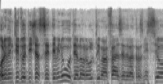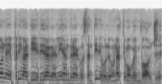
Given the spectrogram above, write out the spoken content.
Ore 22 17 minuti, allora ultima fase della trasmissione, prima di ridare la linea a Andrea Costantini volevo un attimo coinvolgere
